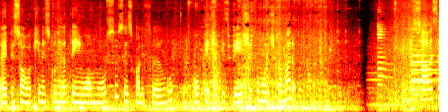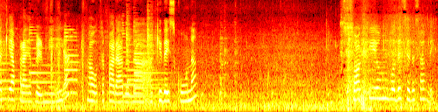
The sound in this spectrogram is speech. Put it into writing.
Aí, pessoal, aqui na escolha tem o almoço, você escolhe frango ou peixe. Aqui esse peixe com molho de camarão. Pessoal, essa aqui é a Praia Vermelha, a outra parada da, aqui da escuna. Só que eu não vou descer dessa vez.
